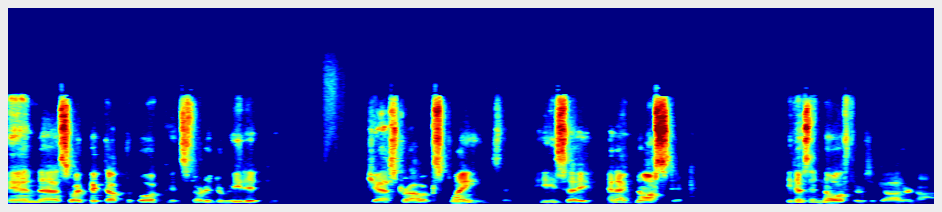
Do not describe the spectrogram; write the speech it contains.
And uh, so I picked up the book and started to read it. Jastrow explains that he's a, an agnostic. He doesn't know if there's a God or not,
